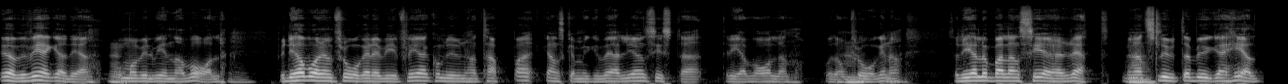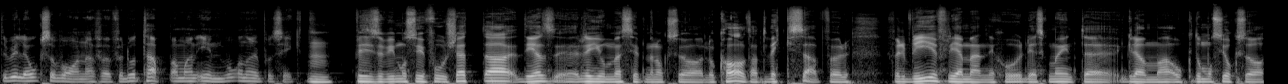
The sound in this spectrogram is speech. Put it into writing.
överväga det mm. om man vill vinna val. Mm. För det har varit en fråga där vi i flera kommuner har tappat ganska mycket väljare de sista tre valen på de mm. frågorna. Så det gäller att balansera rätt. Men att mm. sluta bygga helt, det vill jag också varna för. För då tappar man invånare på sikt. Mm. Precis, och vi måste ju fortsätta dels eh, regionmässigt men också lokalt att växa. För, för det blir ju fler människor, det ska man ju inte glömma. Och då måste ju också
